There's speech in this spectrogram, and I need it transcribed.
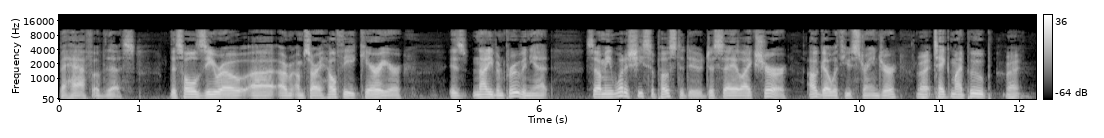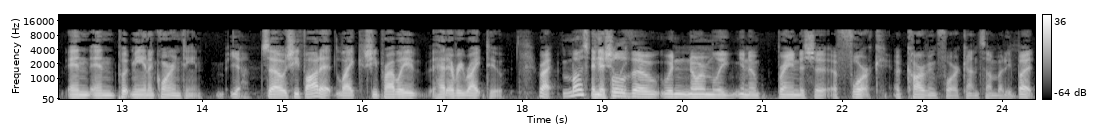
behalf of this. This whole zero, uh, I'm sorry, healthy carrier is not even proven yet. So, I mean, what is she supposed to do? Just say, like, sure, I'll go with you, stranger. Right. Take my poop Right. and, and put me in a quarantine. Yeah. So she fought it like she probably had every right to. Right. Most people, Initially. though, wouldn't normally, you know, brandish a, a fork, a carving fork on somebody. But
